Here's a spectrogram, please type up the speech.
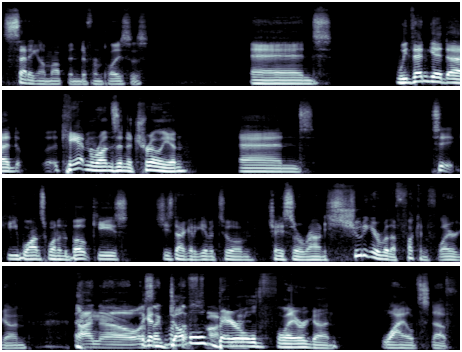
setting them up in different places. And we then get uh, Canton runs into Trillian, and to, he wants one of the boat keys. She's not going to give it to him. Chase her around. He's shooting her with a fucking flare gun I know. like It's a what the double fuck, barreled flare gun. Wild stuff.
